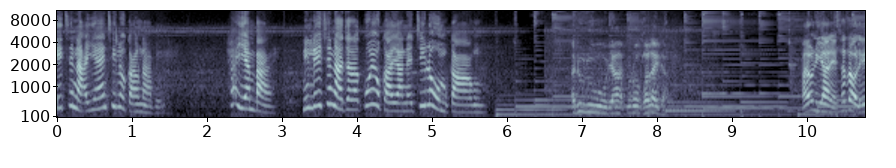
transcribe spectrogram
လေးချင်တာအရန်ကြည့်လို့ကောင်းတာပဲဟဲ့ရန်ပါနေလေးချင်တာကြတော့ကိုယ့်ရုပ်ကာယနဲ့ကြည့်လို့မကောင်းအတူတူဗျာတော်တော်ခွက်လိုက်တာဘာလို့နေရလဲဆက်တော့လေ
